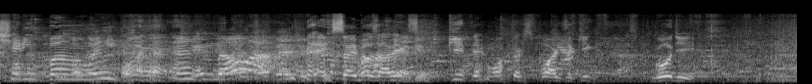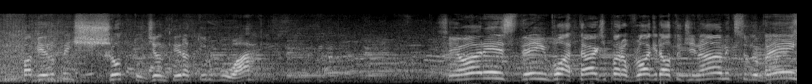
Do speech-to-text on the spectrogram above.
Cheirinho bom, hein? É isso aí, meus amigos. Kitter Motorsports aqui. Gol de Fabiano Peixoto, dianteira turbo A. Senhores, deem boa tarde para o vlog da Autodynamics, tudo bem?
